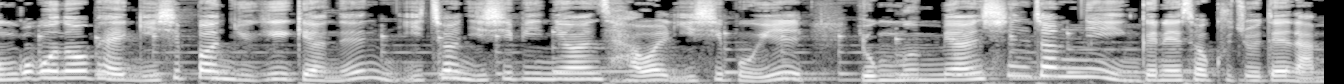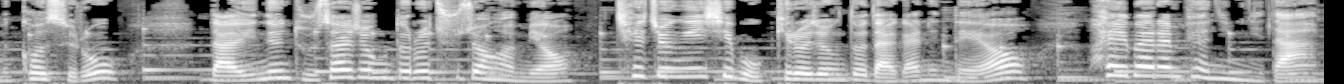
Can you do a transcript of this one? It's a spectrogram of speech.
공고번호 120번 유기견은 2022년 4월 25일 용문면 신점리 인근에서 구조된 암컷으로 나이는 2살 정도로 추정하며 체중이 15kg 정도 나가는데요. 활발한 편입니다.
